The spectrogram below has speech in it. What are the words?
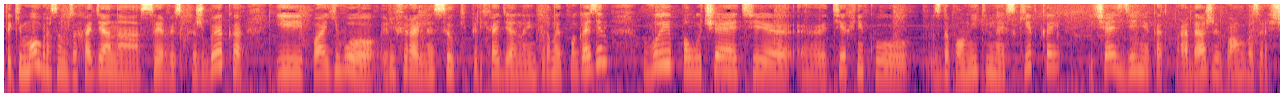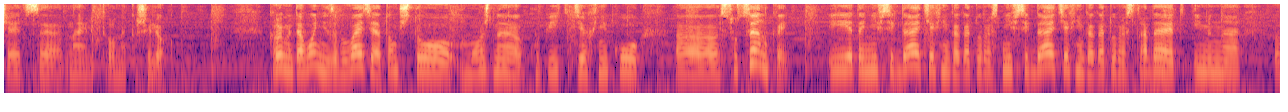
Таким образом, заходя на сервис кэшбэка и по его реферальной ссылке переходя на интернет-магазин, вы получаете э, технику с дополнительной скидкой, и часть денег от продажи вам возвращается на электронный кошелек. Кроме того, не забывайте о том, что можно купить технику э, с уценкой – и это не всегда техника, которая, не всегда техника, которая страдает именно э,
